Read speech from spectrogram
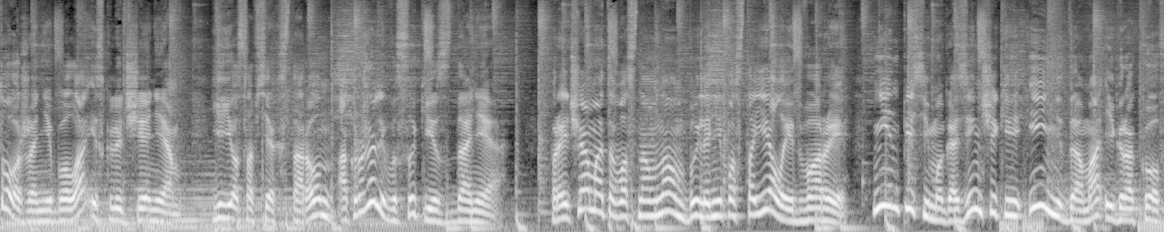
тоже не была исключением. Ее со всех сторон окружали высокие здания. Причем это в основном были не постоялые дворы, не NPC-магазинчики и не дома игроков.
